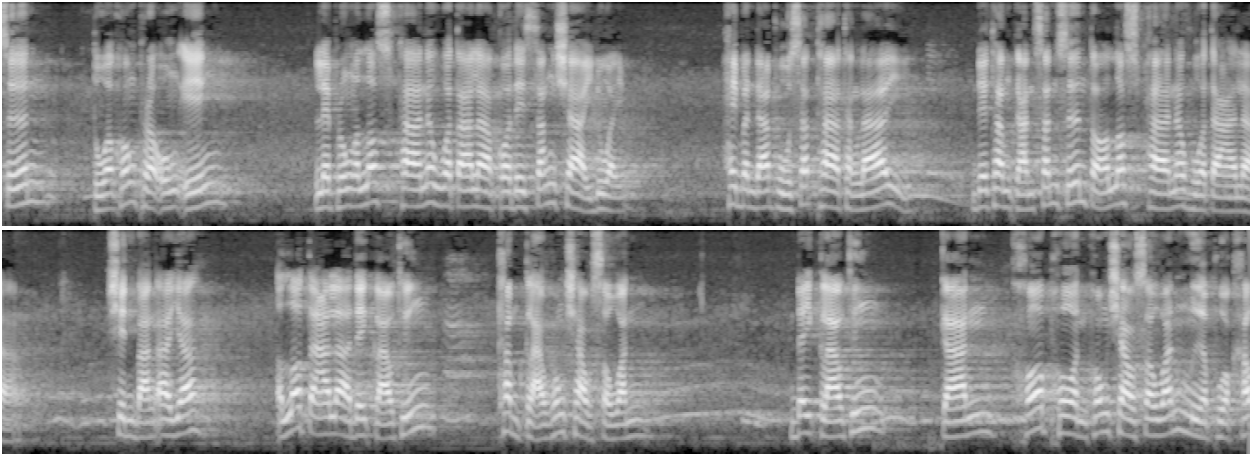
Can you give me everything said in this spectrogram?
เสริญตัวของพระองค์เอง และพระองค์อัลลอฮฺสุภานะหัวตาลาก็ได้สั่งชายด้วย ให้บรรดาผู้ศรัทธาทั้งหลาย ได้ทำการสรรเสริญต่ออัลลอฮฺสุภานะหัวตาลา เช่นบางอายะอัลลอฮฺตาลาได้กล่าวถึง คำกล่าวของชาวสวรรค์ ได้กล่าวถึงการขอพรของชาวสวรรค์เมื่อพวกเขา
